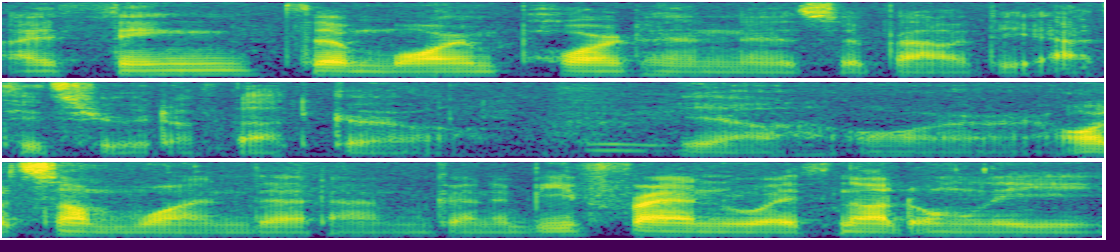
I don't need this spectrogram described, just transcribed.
I think the more important is about the attitude of that girl. Mm. Yeah, or or someone that I'm gonna be friend with, not only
